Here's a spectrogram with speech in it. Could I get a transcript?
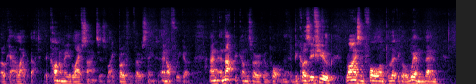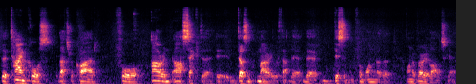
Okay, I like that. Economy, life sciences, like both of those things, and off we go. And, and that becomes very important because if you rise and fall on political whim, then the time course that's required for our our sector doesn't marry with that. They're, they're dissonant from one another on a very large scale.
